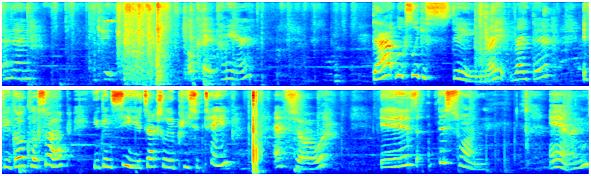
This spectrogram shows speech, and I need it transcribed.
And then okay. Okay, come here. That looks like a stain, right? Right there. If you go close up, you can see it's actually a piece of tape. And so is this one. And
